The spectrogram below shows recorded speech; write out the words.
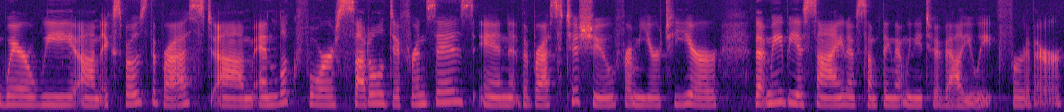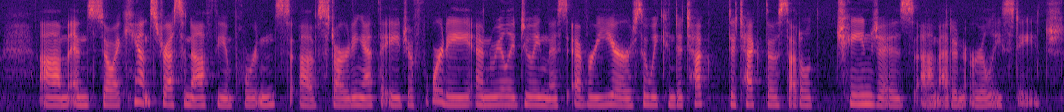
where we um, expose the breast um, and look for subtle differences in the breast tissue from year to year that may be a sign of something that we need to evaluate further. Um, and so I can't stress enough the importance of starting at the age of 40 and really doing this every year so we can detect, detect those subtle changes um, at an early stage.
